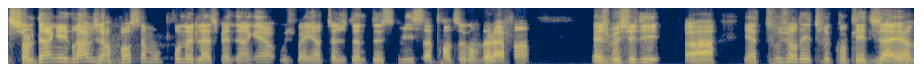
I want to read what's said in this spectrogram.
sur le dernier draft, j'ai repensé à mon prono de la semaine dernière où je voyais un touchdown de Smith à 30 secondes de la fin. Et je me suis dit, ah, il y a toujours des trucs contre les Giants.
